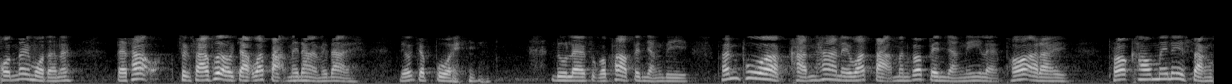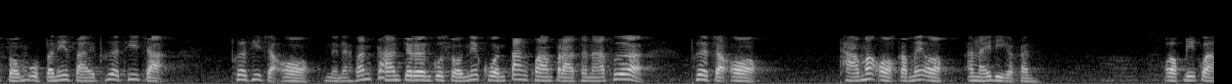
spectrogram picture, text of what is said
ทนได้หมดอะนะแต่ถ้าศึกษาเพื่อออกจากวัตตะไม่ได้ไม่ได้ เดี๋ยวจะป่วย ดูแลสุขภาพเป็นอย่างดีพันพวกขันห้าในวัตตะมันก็เป็นอย่างนี้แหละ เพราะอะไร เพราะเขาไม่ได้สั่งสมอุปนิสัยเพื่อที่จะเพื่อที่จะออกเนี่ยนะเพราะการเจริญกุศลนี่ควรตั้งความปรารถนาเพื่อ เพื่อจะออก ถามว่าออกกับไม่ออก อันไหนดีกว่ากัน ออกดีกว่า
